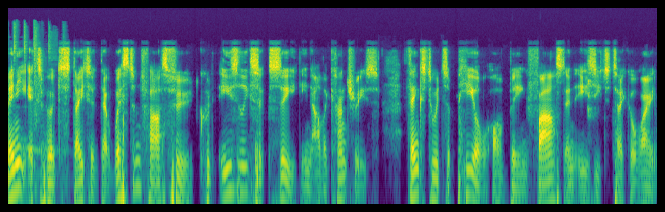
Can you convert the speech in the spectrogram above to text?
Many experts stated that Western fast food could easily succeed in other countries thanks to its appeal of being fast and easy to take away,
